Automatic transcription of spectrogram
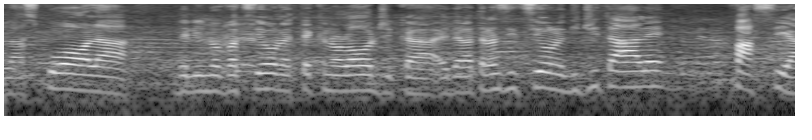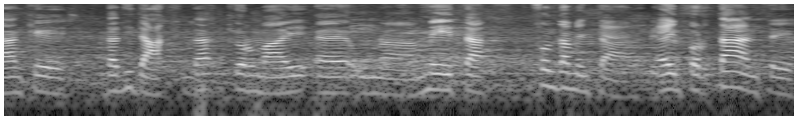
la scuola dell'innovazione tecnologica e della transizione digitale passi anche da Didacta, che ormai è una meta fondamentale. È importante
